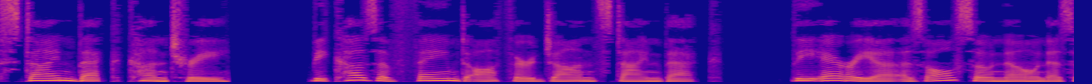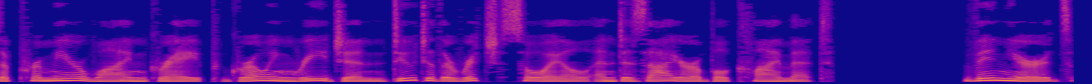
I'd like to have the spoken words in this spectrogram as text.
Steinbeck country, because of famed author John Steinbeck. The area is also known as a premier wine grape growing region due to the rich soil and desirable climate. Vineyards,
